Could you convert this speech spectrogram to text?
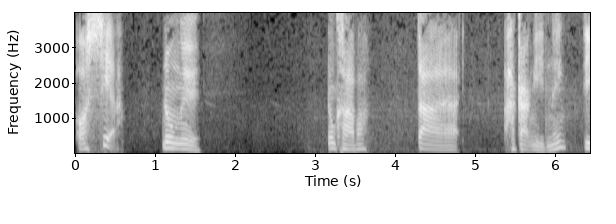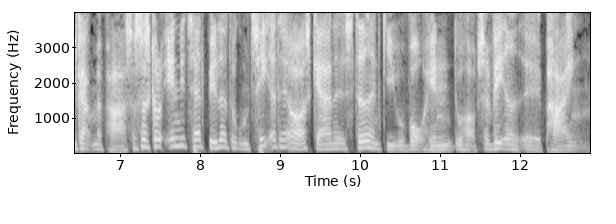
og ser nogle, øh, nogle krabber, der er, har gang i den, ikke? De er i gang med at parre sig. Så skal du endelig tage et billede og dokumentere det, og også gerne stedangive, hvorhen du har observeret øh, parringen.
